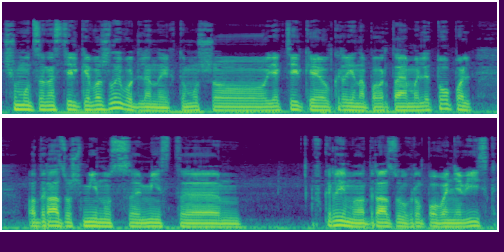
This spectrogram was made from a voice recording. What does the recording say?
чому це настільки важливо для них, тому що як тільки Україна повертає Мелітополь, одразу ж мінус міст е, в Криму, одразу угруповання військ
